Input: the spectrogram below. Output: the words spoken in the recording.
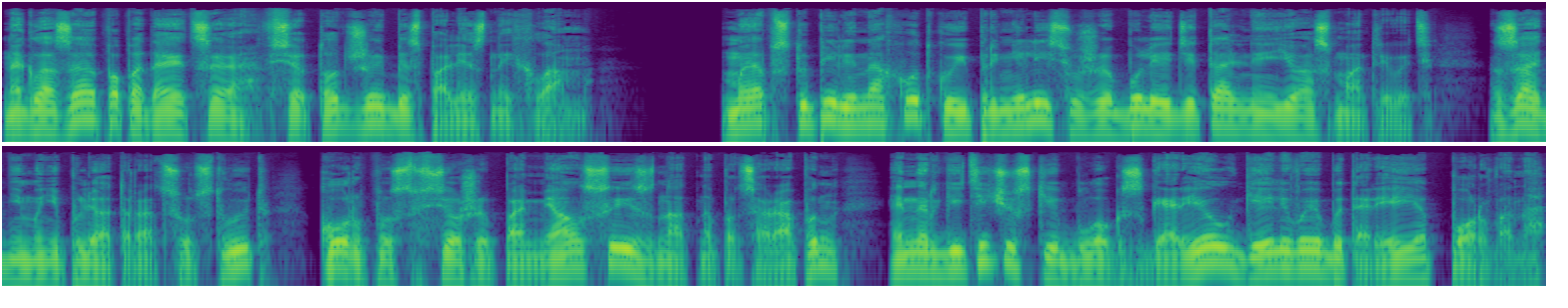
на глаза попадается все тот же бесполезный хлам. Мы обступили находку и принялись уже более детально ее осматривать. Задний манипулятор отсутствует, корпус все же помялся и знатно поцарапан, энергетический блок сгорел, гелевая батарея порвана.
